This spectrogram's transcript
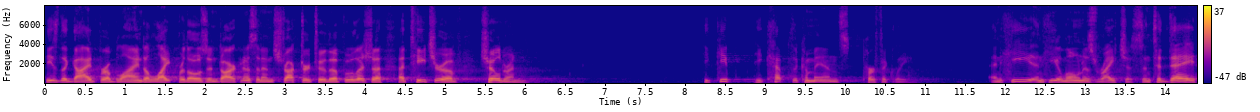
He's the guide for a blind, a light for those in darkness, an instructor to the foolish, a, a teacher of children. He, keep, he kept the commands perfectly and He and He alone is righteous. And today,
